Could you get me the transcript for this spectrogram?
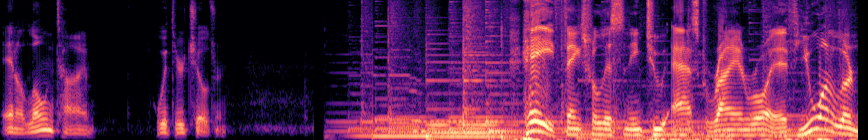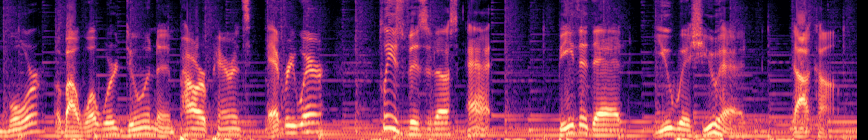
and alone time with your children. Hey, thanks for listening to Ask Ryan Roy. If you want to learn more about what we're doing to empower parents everywhere, please visit us at BeTheDadYouWishYouHad.com.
